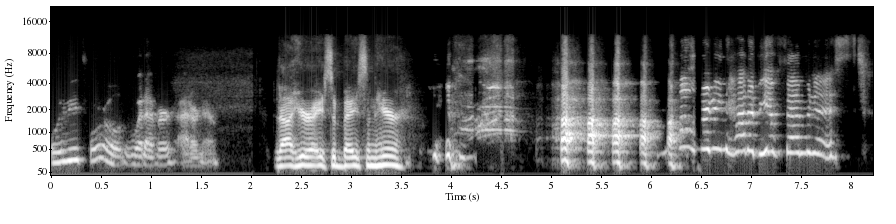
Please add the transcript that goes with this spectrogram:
Boy Meets World, whatever. I don't know. Did I hear Ace of Base in here? I'm learning how to be a feminist.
